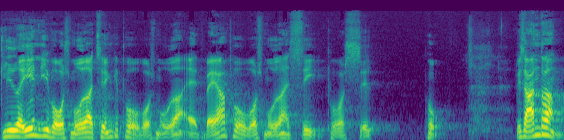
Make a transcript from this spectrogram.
glider ind i vores måder at tænke på, vores måder at være på, vores måder at se på os selv på. Hvis andre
